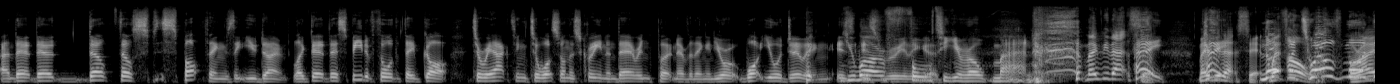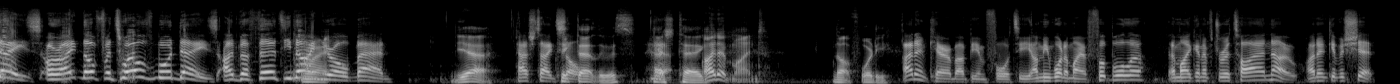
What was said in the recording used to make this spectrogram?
and they they they'll they'll spot things that you don't like. Their their speed of thought that they've got to reacting to what's on the screen and their input and everything, and your what you're doing is, you is are really a good. forty-year-old man. Maybe that's Hey, it. Maybe hey, that's it. Not We're for old, 12 more all right? days, all right? Not for 12 more days. I'm a 39 year old man. yeah. Hashtag Take salt. that, Lewis. Yeah. Hashtag I don't mind. not 40. I don't care about being 40. I mean, what am I, a footballer? Am I going to have to retire? No, I don't give a shit.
